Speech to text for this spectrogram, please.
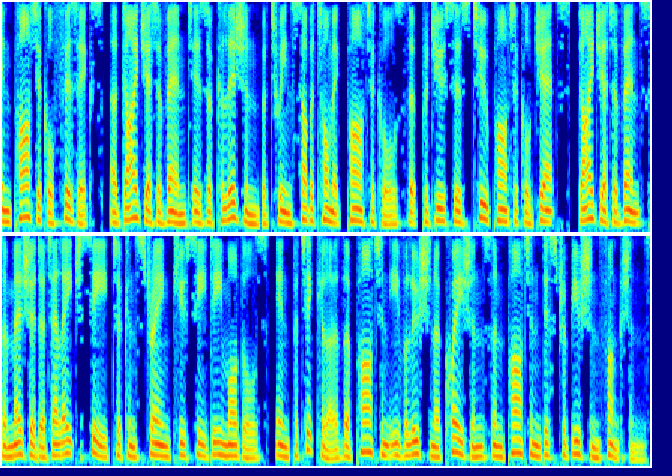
In particle physics, a dijet event is a collision between subatomic particles that produces two particle jets. Dijet events are measured at LHC to constrain QCD models, in particular the Parton evolution equations and Parton distribution functions.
